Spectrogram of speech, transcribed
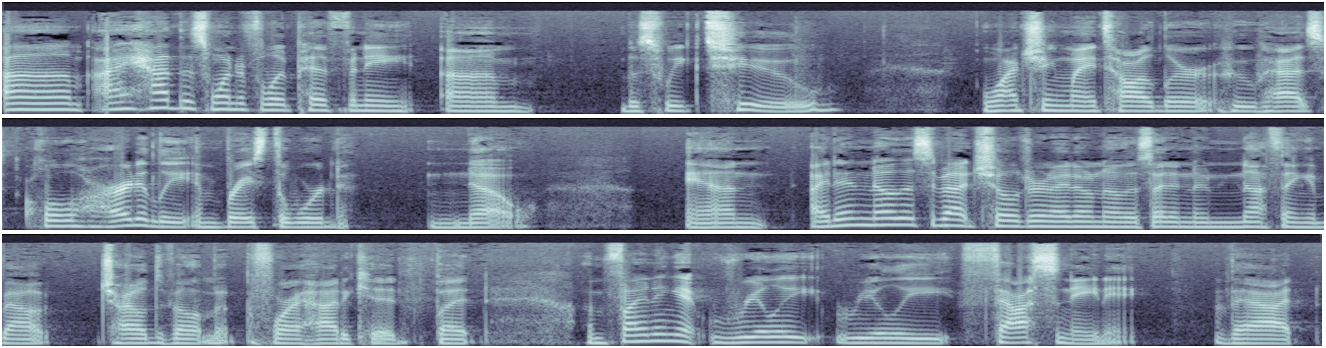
Um, I had this wonderful epiphany um, this week too watching my toddler who has wholeheartedly embraced the word no. And I didn't know this about children. I don't know this. I didn't know nothing about child development before I had a kid, but I'm finding it really, really fascinating that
